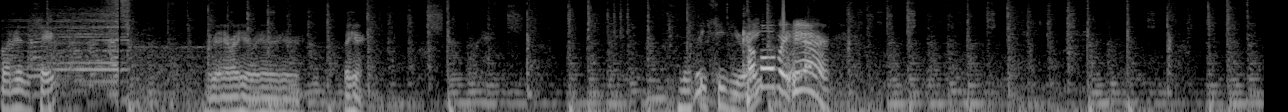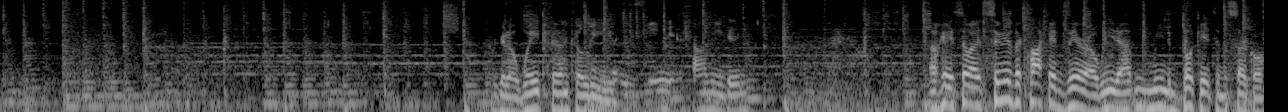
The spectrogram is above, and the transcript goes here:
Go under the stairs. Right here, right here, right here, right here. Right here. Nobody sees you, right? Come over here. We're gonna wait for them to leave. Nobody seen me, saw me, dude. Okay, so as soon as the clock hits zero, we need to we need to book it to the circle.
